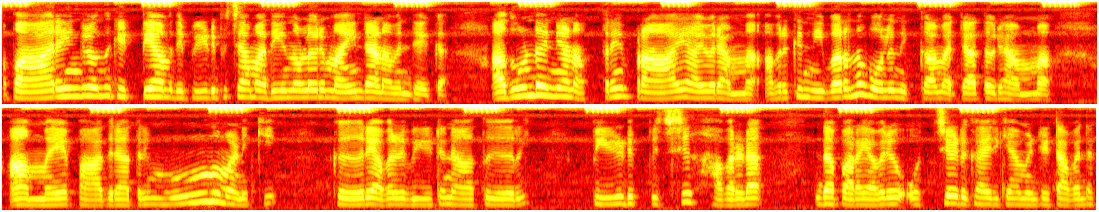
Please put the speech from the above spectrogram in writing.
അപ്പോൾ ആരെങ്കിലും ഒന്ന് കിട്ടിയാൽ മതി പീഡിപ്പിച്ചാൽ മതി എന്നുള്ളൊരു മൈൻഡാണ് അവന്റെയൊക്കെ അതുകൊണ്ട് തന്നെയാണ് അത്രയും പ്രായമായ ഒരു അമ്മ അവർക്ക് നിവർന്നു പോലും നിൽക്കാൻ പറ്റാത്ത ഒരു അമ്മ. ആ അമ്മയെ പാതിരാത്രി മൂന്ന് മണിക്ക് കയറി അവരുടെ വീട്ടിനകത്ത് കയറി പീഡിപ്പിച്ച് അവരുടെ എന്താ പറയുക അവർ ഒച്ചയെടുക്കാതിരിക്കാൻ വേണ്ടിയിട്ട് അവന്റെ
